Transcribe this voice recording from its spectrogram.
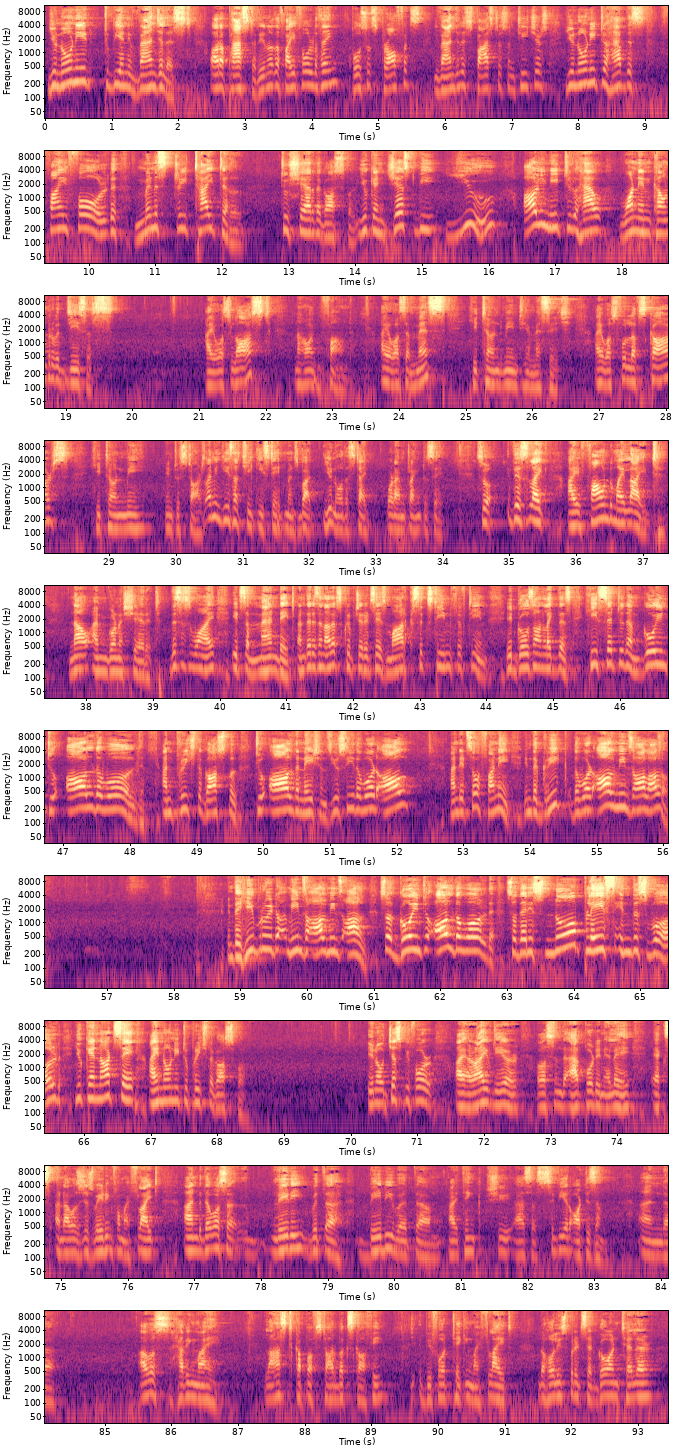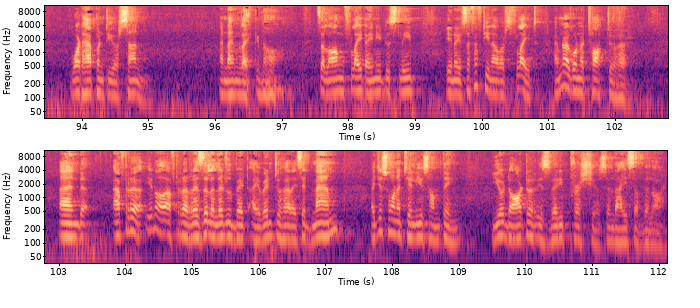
You no need to be an evangelist or a pastor. You know the fivefold thing? Apostles, prophets, evangelists, pastors, and teachers. You no need to have this fivefold ministry title to share the gospel. You can just be you. All you need to have one encounter with Jesus. I was lost, now I'm found. I was a mess, he turned me into a message. I was full of scars, he turned me into stars. I mean, these are cheeky statements, but you know the type, what I'm trying to say. So, this is like, I found my light. Now I'm going to share it. This is why it's a mandate. And there is another scripture, it says, Mark 16 15. It goes on like this He said to them, Go into all the world and preach the gospel to all the nations. You see the word all? And it's so funny. In the Greek, the word all means all also. In the Hebrew, it means all means all. So go into all the world. So there is no place in this world you cannot say, I no need to preach the gospel. You know, just before I arrived here, I was in the airport in LAX and I was just waiting for my flight. And there was a lady with a baby with, um, I think she has a severe autism. And uh, I was having my last cup of Starbucks coffee before taking my flight, the Holy Spirit said, Go and tell her what happened to your son. And I'm like, No, it's a long flight. I need to sleep. You know, it's a 15 hours flight. I'm not going to talk to her. And after a, you know, after a wrestle a little bit, I went to her. I said, Ma'am, I just want to tell you something. Your daughter is very precious in the eyes of the Lord.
